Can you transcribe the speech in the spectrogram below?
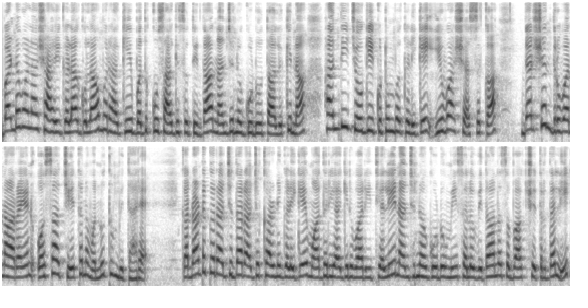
ಬಂಡವಾಳಶಾಹಿಗಳ ಗುಲಾಮರಾಗಿ ಬದುಕು ಸಾಗಿಸುತ್ತಿದ್ದ ನಂಜನಗೂಡು ತಾಲೂಕಿನ ಹಂದಿಜೋಗಿ ಕುಟುಂಬಗಳಿಗೆ ಯುವ ಶಾಸಕ ದರ್ಶನ್ ಧ್ರುವನಾರಾಯಣ್ ಹೊಸ ಚೇತನವನ್ನು ತುಂಬಿದ್ದಾರೆ. ಕರ್ನಾಟಕ ರಾಜ್ಯದ ರಾಜಕಾರಣಿಗಳಿಗೆ ಮಾದರಿಯಾಗಿರುವ ರೀತಿಯಲ್ಲಿ ನಂಜನಗೂಡು ಮೀಸಲು ವಿಧಾನಸಭಾ ಕ್ಷೇತ್ರದಲ್ಲಿ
